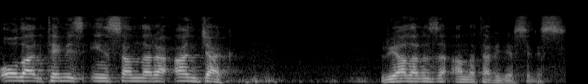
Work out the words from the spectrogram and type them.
olan temiz insanlara ancak rüyalarınızı anlatabilirsiniz.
